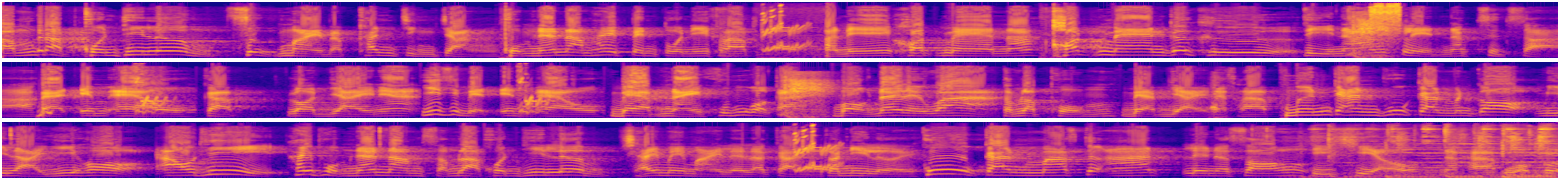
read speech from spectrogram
สำหรับคนที่เริ่มฝึกใหม่แบบขั้นจริงจัง ผมแนะนำให้เป็นตัวนี้ครับ อันนี้คอตแมนนะคอตแมนก็คือสีน้ำเกรดนักศึกษา 8 ml กับหลอดใหญ่เนี่ย 21 ml แบบไหนคุ้มกว่ากัน บอกได้เลยว่าสำหรับผมแบบใหญ่นะครับ เหมือนกันพูดกันมันก็มีหลายยี่ห้อ เอาที่ให้ผมแนะนำสำหรับคนที่เริ่มใช้ใหม่ๆเลยแล้วกัน ก็นี่เลย คู่กัน Master Art Renaissance สีเขียวนะครับหัวโปร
